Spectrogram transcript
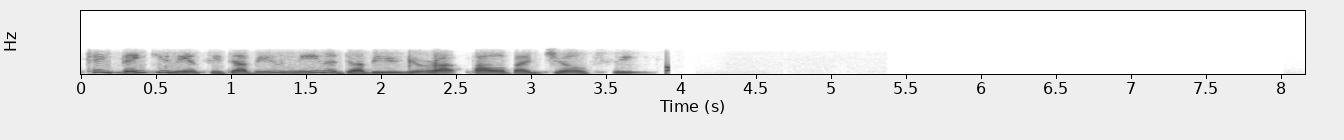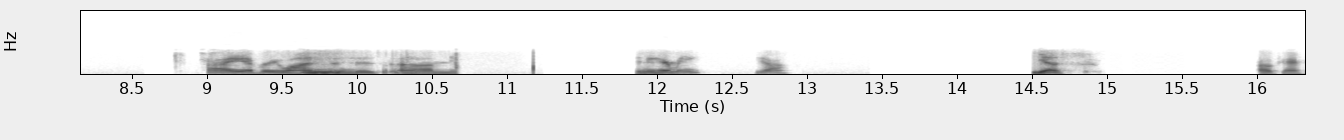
Okay, thank you, Nancy W. Nina W., you're up, followed by Jill C. Hi, everyone. This is, um, can you hear me? Yeah? Yes. Okay,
